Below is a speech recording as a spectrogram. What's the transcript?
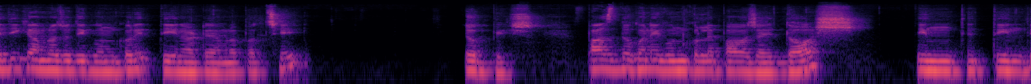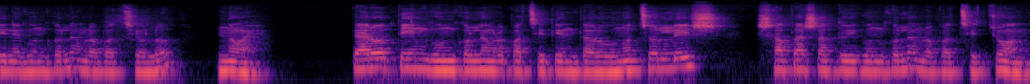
এদিকে আমরা যদি গুণ করি, তিন আটে আমরা পাচ্ছি চব্বিশ। পাঁচ দুগুণে গুণ করলে পাওয়া যায় দশ। তিন তিন তিনে গুণ করলে আমরা পাচ্ছি হলো নয়। তেরো তিন গুণ করলে আমরা পাচ্ছি তিন, তেরো উনচল্লিশ। সাতাশ আর দুই গুণ করলে আমরা পাচ্ছি চুয়ান্ন।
